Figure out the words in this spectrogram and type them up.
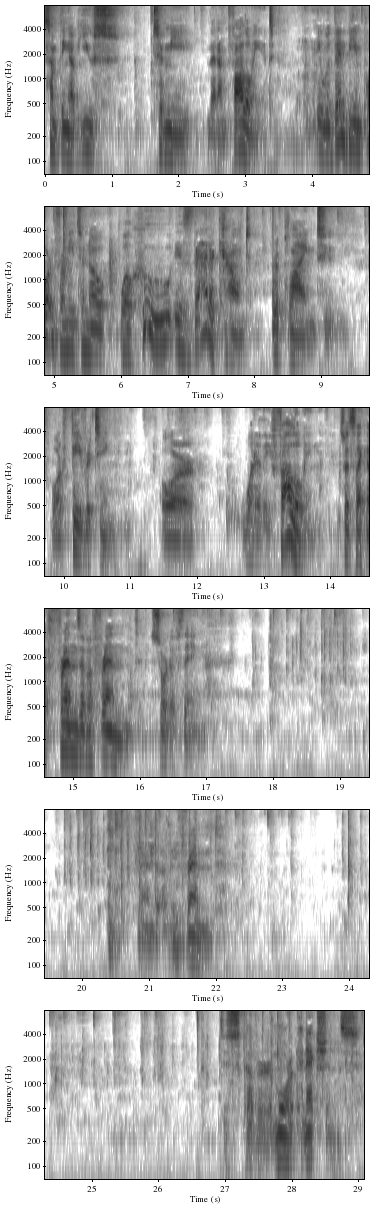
something of use to me that I'm following it. It would then be important for me to know, well, who is that account replying to, or favoriting, or what are they following? So it's like a friends of a friend sort of thing. Friend of a friend. Discover more connections.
